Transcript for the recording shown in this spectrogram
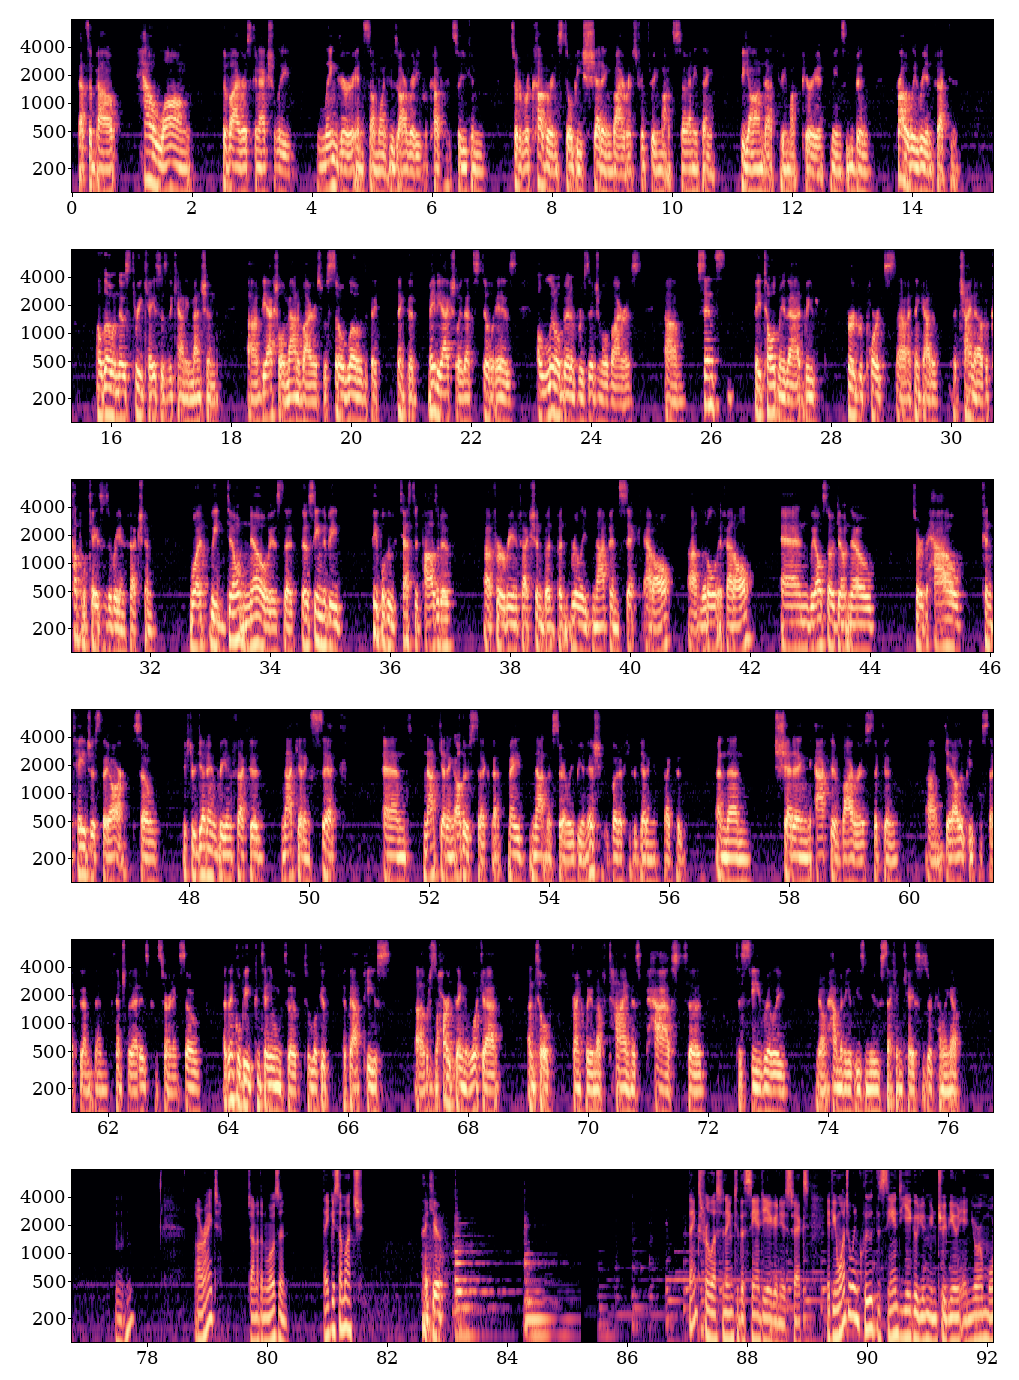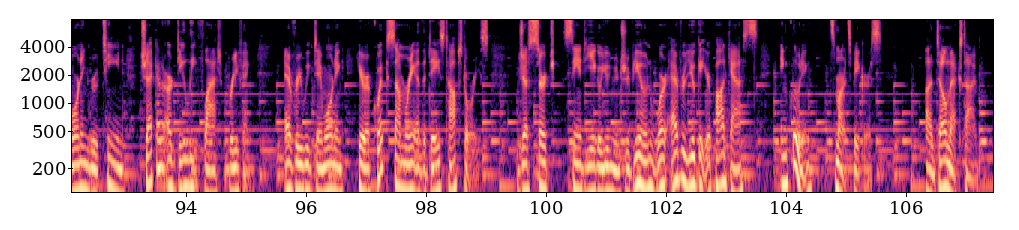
that's about how long the virus can actually linger in someone who's already recovered. So you can sort of recover and still be shedding virus for three months. So anything beyond that three month period means that you've been probably reinfected. Although in those three cases the county mentioned, uh, the actual amount of virus was so low that they think that maybe actually that still is a little bit of residual virus. Um, since they told me that, we've heard reports, uh, I think, out of China of a couple of cases of reinfection. What we don't know is that those seem to be people who've tested positive uh, for a reinfection, but but really not been sick at all, uh, little if at all. And we also don't know sort of how contagious they are. So if you're getting reinfected, not getting sick, and not getting others sick, that may not necessarily be an issue. But if you're getting infected and then shedding active virus that can um, get other people sick, then, then potentially that is concerning. So I think we'll be continuing to, to look at, at that piece, uh, which is a hard thing to look at until, frankly, enough time has passed to, to see really you know how many of these new second cases are coming up. Mm-hmm. All right, Jonathan Wosen, thank you so much. Thank you. Thanks for listening to the San Diego News Fix. If you want to include the San Diego Union Tribune in your morning routine, check out our daily flash briefing. Every weekday morning, hear a quick summary of the day's top stories. Just search San Diego Union Tribune wherever you get your podcasts, including smart speakers. Until next time.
